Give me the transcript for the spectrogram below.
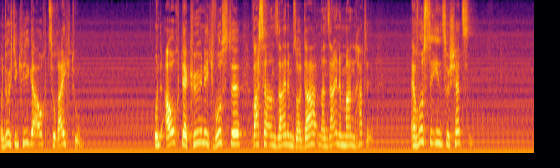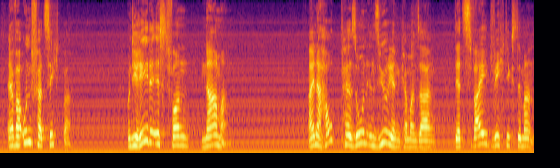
und durch die Kriege auch zu Reichtum. Und auch der König wusste, was er an seinem Soldaten, an seinem Mann hatte. Er wusste ihn zu schätzen. Er war unverzichtbar. Und die Rede ist von Naaman, eine Hauptperson in Syrien, kann man sagen, der zweitwichtigste Mann,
